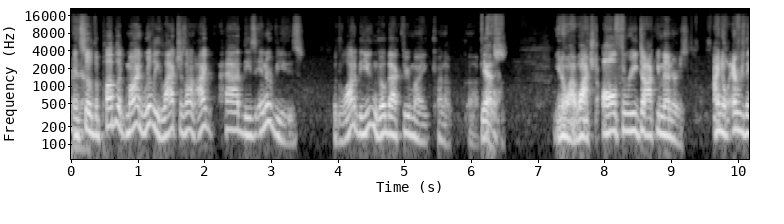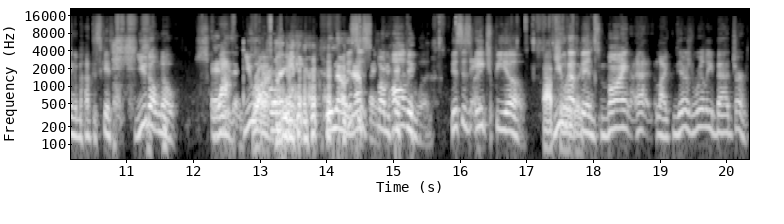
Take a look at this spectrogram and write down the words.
I and know. so the public mind really latches on. I've had these interviews with a lot of you can go back through my kind of uh, Yes. You know, I watched all three documentaries. I know everything about this case. You don't know squat. Anything. You Right. are. Well, idiot. you know this is from Hollywood. This is HBO. Absolutely. You have been mine. Uh, like, there's really bad terms.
